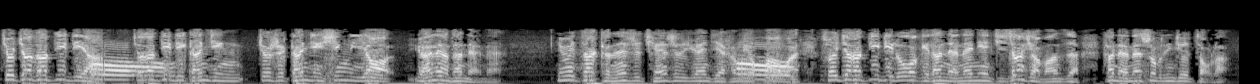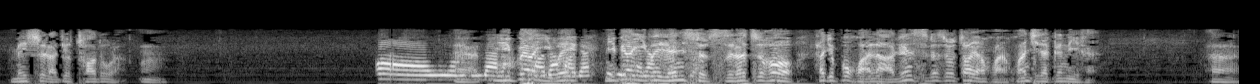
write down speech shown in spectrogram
就叫他弟弟啊，哦叫他弟弟赶紧，就是赶紧心里要原谅他奶奶，因为他可能是前世的冤结还没有还完，哦所以叫他弟弟如果给他奶奶念几张小房子，他奶奶说不定就走了，没事了，就超度了，嗯。哦，我哎明白了。你不要以为你不要以为人。死死了之后他就不还了，人死的时候照样还，还起来更厉害。啊，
